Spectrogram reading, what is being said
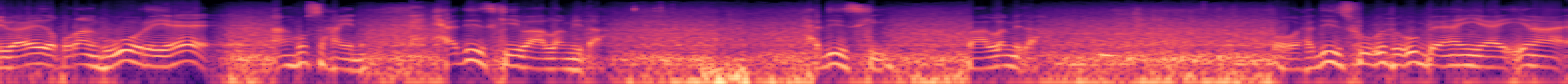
cibaadadii qur'aanka ugu horreeya hee aan ku saxayn xadiiskii baa la mid ah. Xadiiskii baa la mid ah oo xadiisku wuxuu u baahan yahay inaad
